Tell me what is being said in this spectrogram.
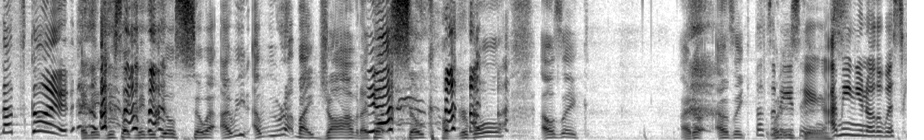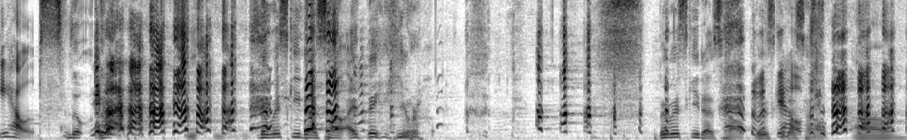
that's good and it just like made me feel so. I mean, I- we were at my job, and I felt so comfortable. I was like, I don't. I was like, that's "What is amazing this?" i mean you know the whiskey helps the, the, the whiskey does help. I think you're. the whiskey does help. The, whiskey does helps. help. Um,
